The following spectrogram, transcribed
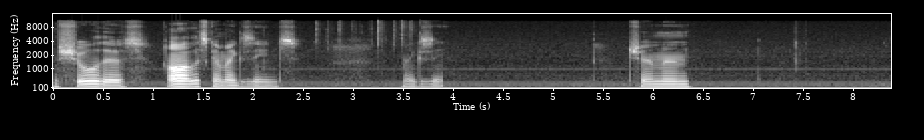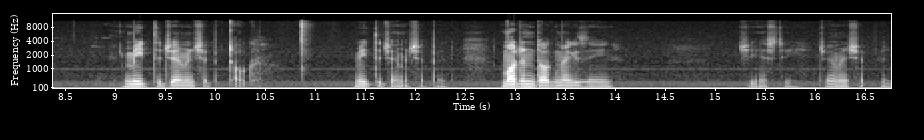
I'm sure there's. Oh, let's go magazines. Magazine. German. Meet the German Shepherd dog. Meet the German Shepherd. Modern Dog Magazine. GSD. German Shepherd.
